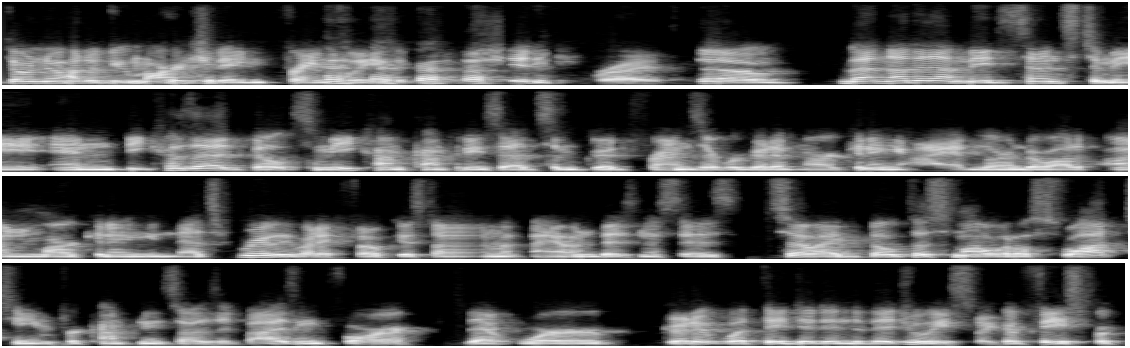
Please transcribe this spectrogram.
don't know how to do marketing. Frankly, shitty. Right. So that none of that made sense to me. And because I had built some ecom companies, I had some good friends that were good at marketing. I had learned a lot on marketing, and that's really what I focused on with my own businesses. So I built a small little SWAT team for companies I was advising for that were good at what they did individually. So like a Facebook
